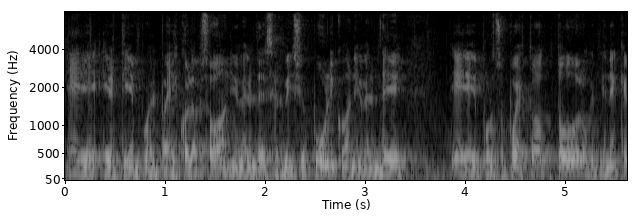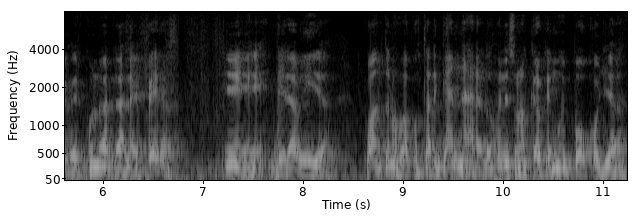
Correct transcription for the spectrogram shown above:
eh, el tiempo. El país colapsó a nivel de servicios públicos, a nivel de, eh, por supuesto, todo lo que tiene que ver con la, esfera de la vida. ¿Cuánto nos va a costar ganar a los venezolanos? Creo que muy poco ya,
